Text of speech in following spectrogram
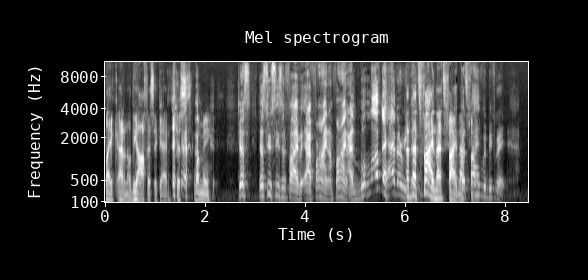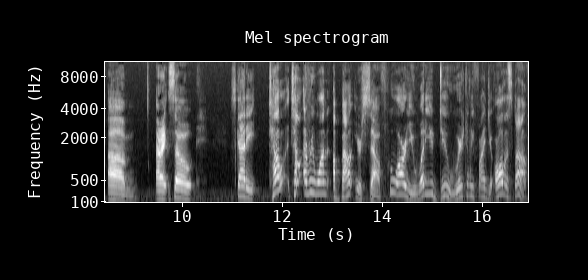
like I don't know, The Office again. Just let me. Just just do season five. I'm fine. I'm fine. I would love to have everything. That's fine. But, that's fine. That's but fine. five would be great. Um, all right. So, Scotty, tell tell everyone about yourself. Who are you? What do you do? Where can we find you? All the stuff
